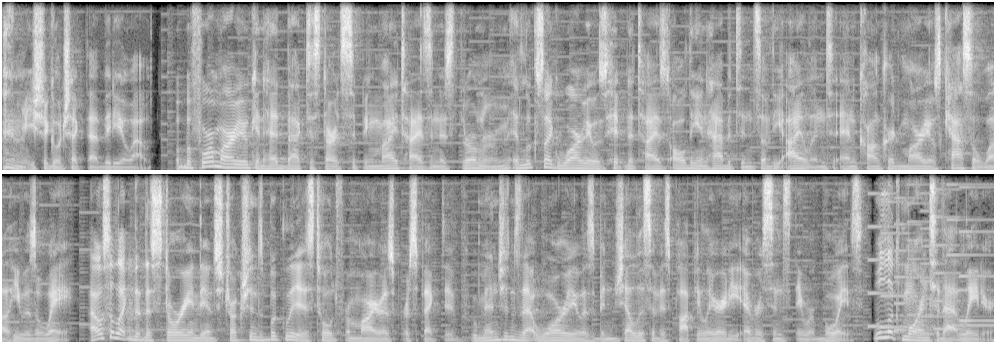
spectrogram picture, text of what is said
you should go check that video out. But before Mario can head back to start sipping Mai Tais in his throne room, it looks like Wario has hypnotized all the inhabitants of the island and conquered Mario's castle while he was away. I also like that the story in the instructions booklet is told from Mario's perspective, who mentions that Wario has been jealous of his popularity ever since they were boys. We'll look more into that later.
